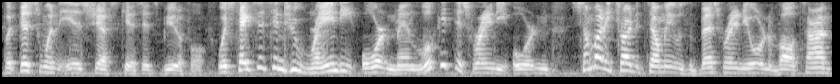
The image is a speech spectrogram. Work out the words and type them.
but this one is Chef's Kiss. It's beautiful. Which takes us into Randy Orton, man. Look at this Randy Orton. Somebody tried to tell me it was the best Randy Orton of all time.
